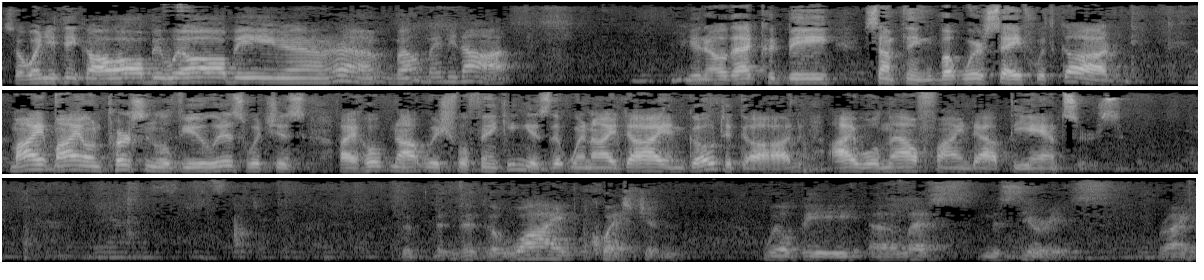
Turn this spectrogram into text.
So when you think, I'll all be, we'll all be, uh, uh well, maybe not. You know, that could be something, but we're safe with God. My, my own personal view is, which is, I hope not wishful thinking, is that when I die and go to God, I will now find out the answers. The, the, the why question will be uh, less mysterious, right?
